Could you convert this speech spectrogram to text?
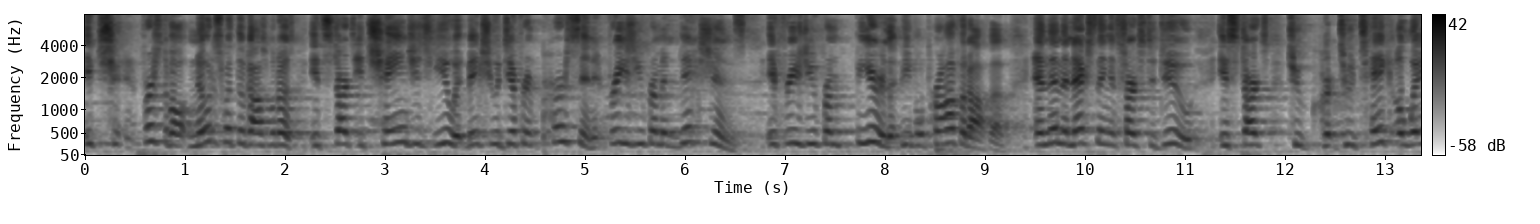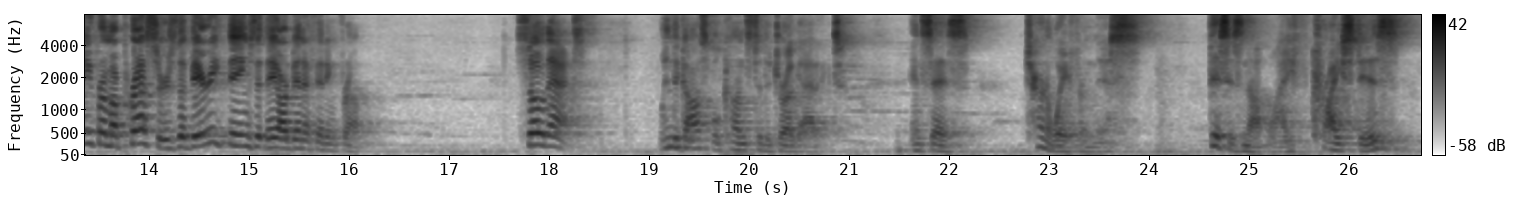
It first of all, notice what the gospel does. It starts, it changes you. It makes you a different person. It frees you from addictions. It frees you from fear that people profit off of. And then the next thing it starts to do is starts to, to take away from oppressors the very things that they are benefiting from. So that when the gospel comes to the drug addict and says, Turn away from this, this is not life, Christ is.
